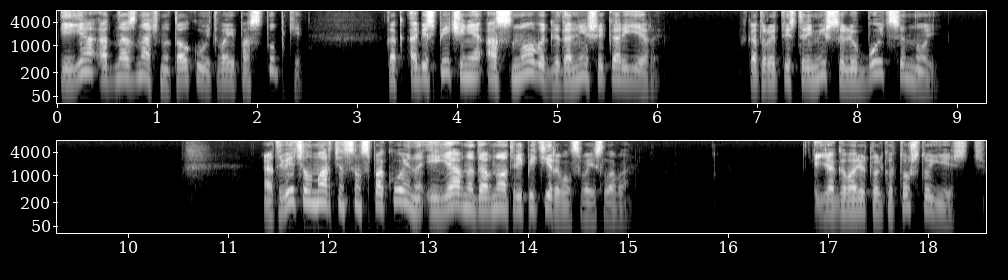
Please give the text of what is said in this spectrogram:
И я однозначно толкую твои поступки как обеспечение основы для дальнейшей карьеры, к которой ты стремишься любой ценой. Ответил Мартинсон спокойно и явно давно отрепетировал свои слова. Я говорю только то, что есть.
